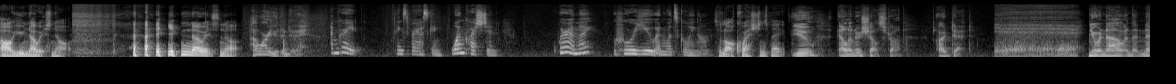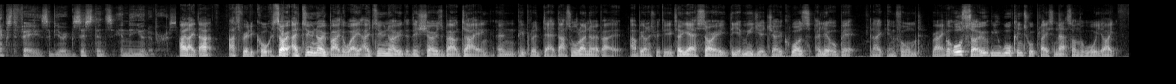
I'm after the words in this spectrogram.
Oh, you know it's not. you know it's not. How are you today? I'm great. Thanks for asking. One question Where am I? Who are you and what's going on? It's a lot of questions, mate. You, Eleanor Shellstrop, are dead. Yeah. You are now in the next phase of your existence in the universe. I like that. That's really cool. Sorry, I do know, by the way, I do know that this show is about dying and people are dead. That's all I know about it. I'll be honest with you. So yeah, sorry, the immediate joke was a little bit like informed, right? But also, you walk into a place and that's on the wall. You're like,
